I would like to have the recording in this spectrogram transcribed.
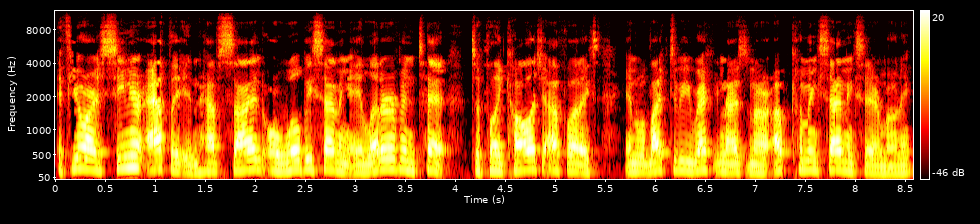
If you are a senior athlete and have signed or will be signing a letter of intent to play college athletics and would like to be recognized in our upcoming signing ceremony,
